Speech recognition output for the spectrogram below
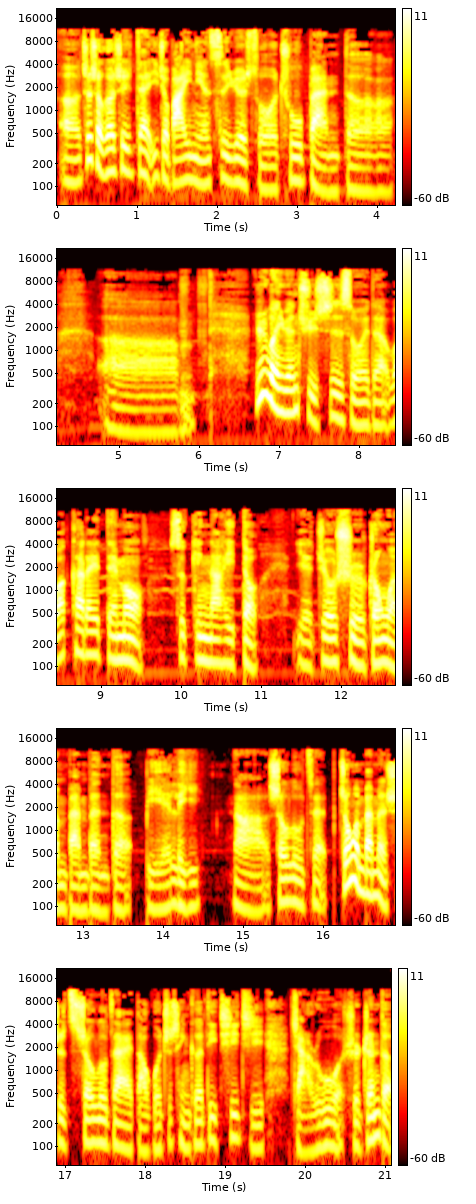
呃，这首歌是在一九八一年四月所出版的，呃，日文原曲是所谓的 “wakare demo sukinahito”，也就是中文版本的。别离，那收录在中文版本是收录在《岛国之情歌》第七集《假如我是真的》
